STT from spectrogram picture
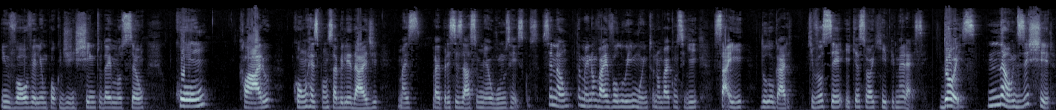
envolve ali um pouco de instinto da emoção, com, claro, com responsabilidade, mas vai precisar assumir alguns riscos. Senão, também não vai evoluir muito, não vai conseguir sair do lugar que você e que a sua equipe merecem. 2. Não desistir.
